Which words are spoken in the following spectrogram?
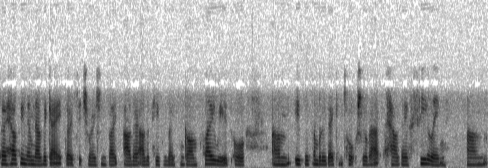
So helping them navigate those situations like are there other people they can go and play with or um, is there somebody they can talk to about how they're feeling? Um,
